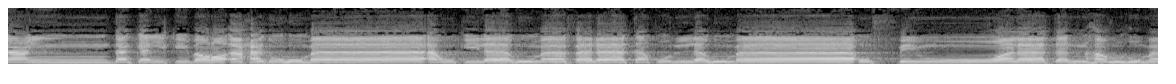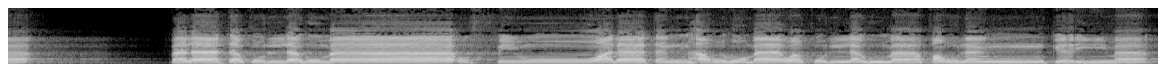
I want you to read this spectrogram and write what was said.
عِندَكَ الْكِبَرَ أَحَدُهُمَا أَوْ كِلَاهُمَا فَلَا تَقُل لَّهُمَا أُفٍّ وَلَا تَنْهَرْهُمَا فَلَا تَقُل لَّهُمَا أُفٍّ وَلَا تَنْهَرْهُمَا وَقُل لَّهُمَا قَوْلًا كَرِيمًا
